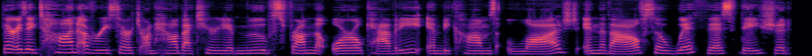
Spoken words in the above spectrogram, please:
There is a ton of research on how bacteria moves from the oral cavity and becomes lodged in the valve. So, with this, they should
